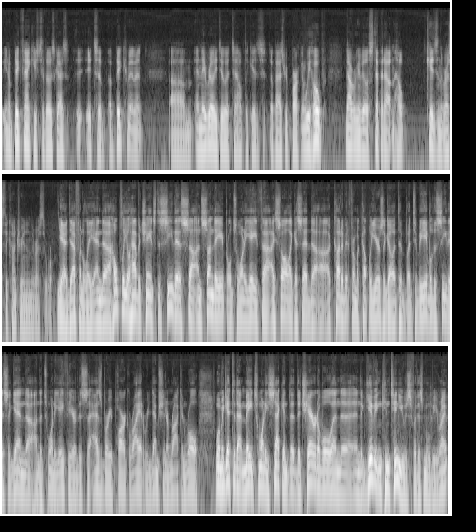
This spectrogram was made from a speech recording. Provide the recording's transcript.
you know, big thank yous to those guys. It's a, a big commitment, um, and they really do it to help the kids of Asbury Park. And we hope now we're going to be able to step it out and help kids in the rest of the country and in the rest of the world. Yeah, definitely. And uh, hopefully you'll have a chance to see this uh, on Sunday, April 28th. Uh, I saw, like I said, uh, a cut of it from a couple years ago, to, but to be able to see this again uh, on the 28th here, this Asbury Park Riot, Redemption, and Rock and Roll. When we get to that May 22nd, the, the charitable and the, and the giving continues for this movie, right?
